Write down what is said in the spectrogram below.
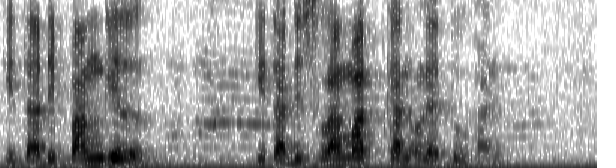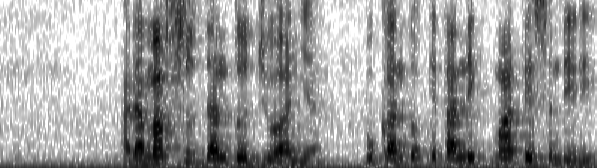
Kita dipanggil kita diselamatkan oleh Tuhan. Ada maksud dan tujuannya. Bukan untuk kita nikmati sendiri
